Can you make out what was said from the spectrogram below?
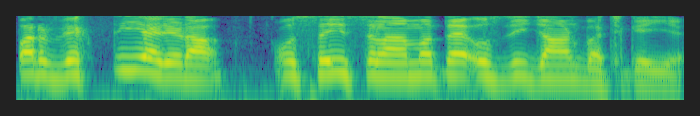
ਪਰ ਵਿਅਕਤੀ ਆ ਜਿਹੜਾ, ਉਹ ਸਹੀ ਸਲਾਮਤ ਹੈ ਉਸ ਦੀ ਜਾਨ ਬਚ ਗਈ ਹੈ।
